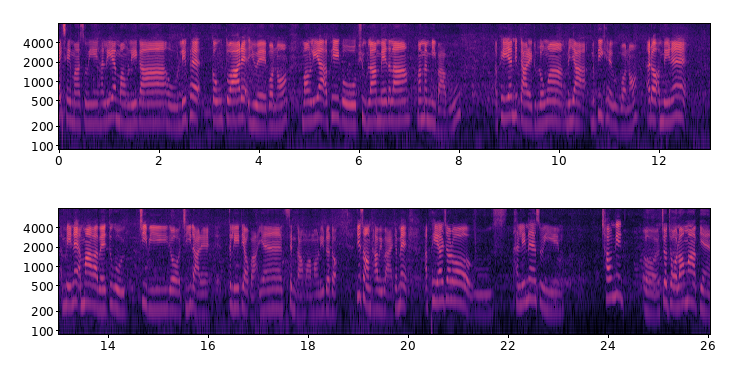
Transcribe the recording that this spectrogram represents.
အဲ့ချိန်မှာဆိုရင်ဟလေးရဲ့မောင်လေးကဟိုလေးဖက်ကုံသွားတဲ့အရွယ်ပေါ့နော်မောင်လေးကအဖေကိုဖြူလားမဲသလားမမမိပါဘူးအဖေရဲ့မြစ်တာတွေသူလုံးဝမရမတိခဲ့ဘူးပေါ့နော်အဲ့တော့အမေနဲ့အမေနဲ့အမကပဲသူ့ကိုကြည့်ပြီးတော့ကြီးလာတဲ့ ကလေးတယောက်ပါအရန်စင်ကောင်းပါမောင်လေးအတွက်တော့ပြည့်ဆောင်ထားပေးပါတယ်ဒါပေမဲ့အဖေကကျတော့ဟိုဟန်လေးနဲ့ဆိုရင်6နှစ်ဟိုကြော်ကြော်လောက်မှပြန်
